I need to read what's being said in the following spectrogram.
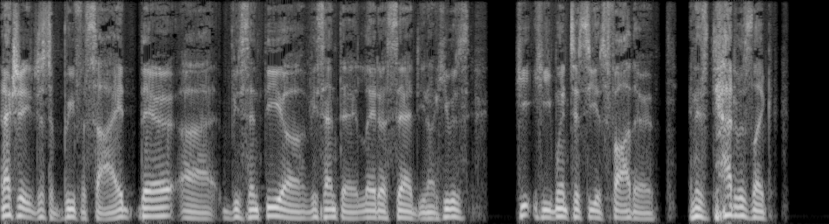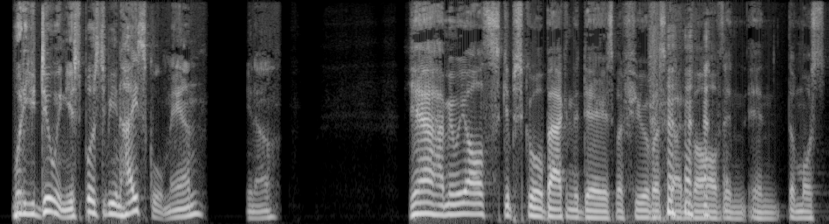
And actually, just a brief aside there, uh, Vicente later said, you know, he was, he, he went to see his father and his dad was like, what are you doing? You're supposed to be in high school, man. You know? Yeah, I mean, we all skipped school back in the days, but few of us got involved in, in the most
